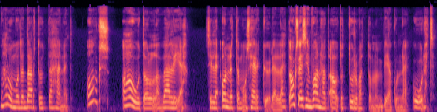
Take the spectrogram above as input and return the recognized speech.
Mä haluan muuten tarttua tähän, että onko autolla väliä sille onnettomuusherkkyydelle? Onko esim. vanhat autot turvattomampia kuin ne uudet?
